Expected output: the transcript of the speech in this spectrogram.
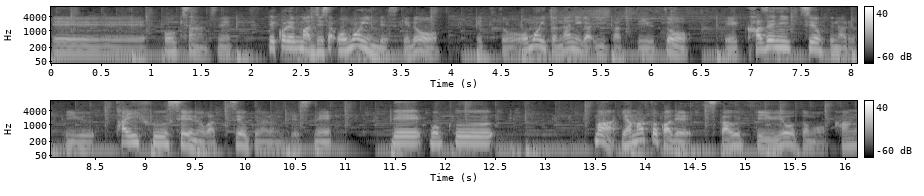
えー大きさなんですね。で、これまあ実際重いんですけど、えっと、重いと何がいいかっていうと、えー風に強くなるっていう台風性能が強くなるんですね。で、僕、まあ山とかで使うっていう用途も考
